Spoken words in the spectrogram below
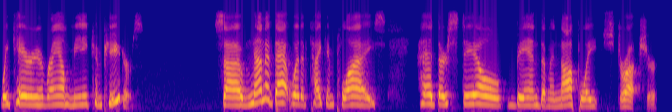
We carry around mini computers. So none of that would have taken place had there still been the monopoly structure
